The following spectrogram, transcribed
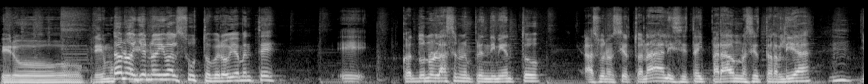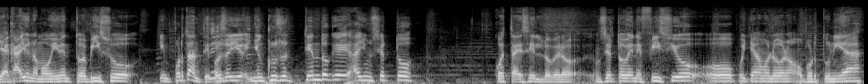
pero creemos No, no, que- yo no iba al susto, pero obviamente eh, cuando uno lo hace en un emprendimiento, hace un cierto análisis, está ahí parado en una cierta realidad, y acá hay un movimiento de piso importante. Por eso yo, yo incluso entiendo que hay un cierto, cuesta decirlo, pero un cierto beneficio o, pues llamémoslo, una oportunidad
